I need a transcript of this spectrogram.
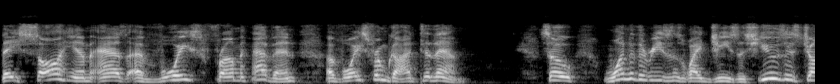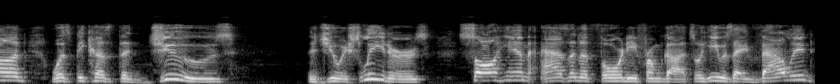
They saw him as a voice from heaven, a voice from God to them. So one of the reasons why Jesus uses John was because the Jews, the Jewish leaders, saw him as an authority from God. So he was a valid,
